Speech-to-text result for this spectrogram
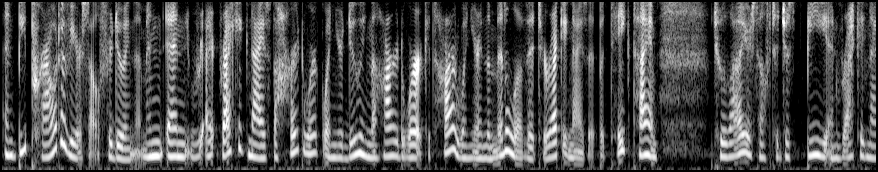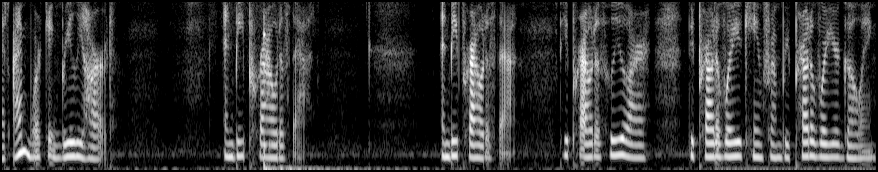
And be proud of yourself for doing them and, and re- recognize the hard work when you're doing the hard work. It's hard when you're in the middle of it to recognize it, but take time to allow yourself to just be and recognize I'm working really hard and be proud of that. And be proud of that. Be proud of who you are. Be proud of where you came from. Be proud of where you're going.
